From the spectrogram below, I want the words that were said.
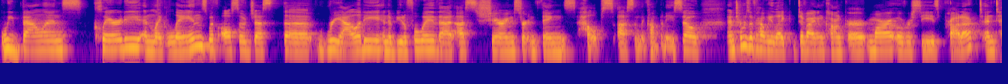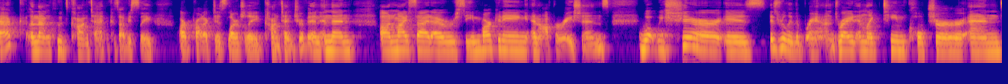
we balance clarity and like lanes with also just the reality in a beautiful way that us sharing certain things helps us in the company. So, in terms of how we like divide and conquer, Marah oversees product and tech, and that includes content because obviously our product is largely content driven. And then on my side, I oversee marketing and operations. What we share is is really the brand, right? And like team culture and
